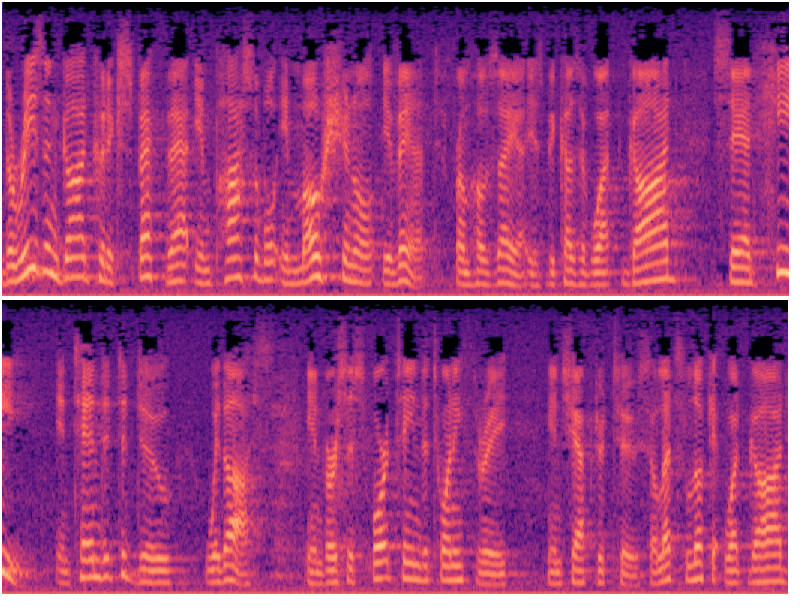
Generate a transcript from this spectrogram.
The reason God could expect that impossible emotional event from Hosea is because of what God said He intended to do with us in verses 14 to 23 in chapter 2. So let's look at what God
